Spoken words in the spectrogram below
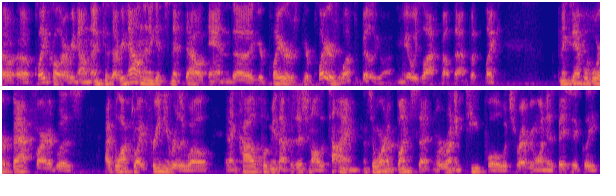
a, a play caller every now and then because every now and then it gets sniffed out, and uh, your players, your players will have to bail you out. And we always laugh about that. But like an example of where it backfired was I blocked Dwight Freeney really well and then Kyle put me in that position all the time. And so we're in a bunch set and we're running T pull, which for everyone is basically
